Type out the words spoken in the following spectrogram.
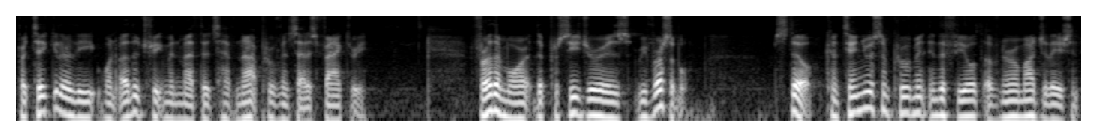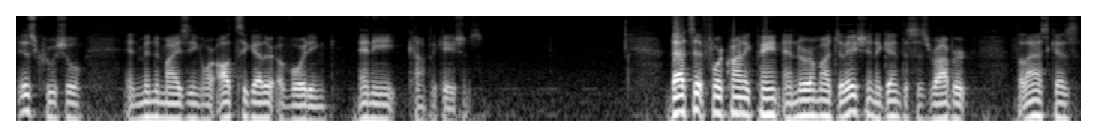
particularly when other treatment methods have not proven satisfactory. Furthermore, the procedure is reversible. Still, continuous improvement in the field of neuromodulation is crucial in minimizing or altogether avoiding any complications. That's it for chronic pain and neuromodulation. Again, this is Robert Velasquez,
